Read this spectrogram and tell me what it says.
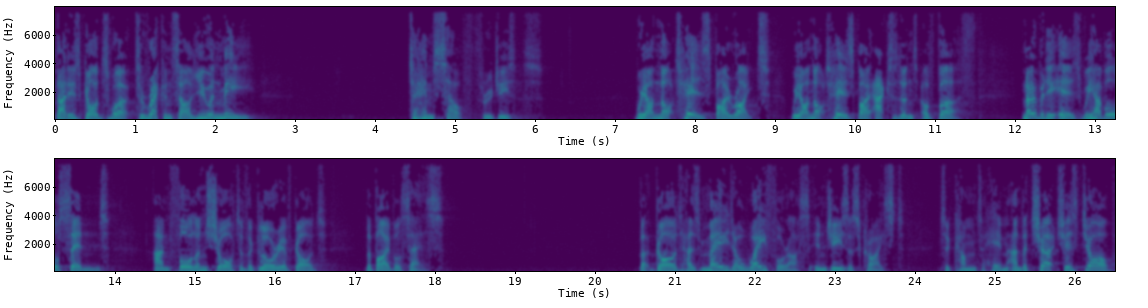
That is God's work to reconcile you and me to himself through Jesus. We are not his by right. We are not his by accident of birth. Nobody is. We have all sinned and fallen short of the glory of God the Bible says. But God has made a way for us in Jesus Christ to come to Him. And the church's job,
